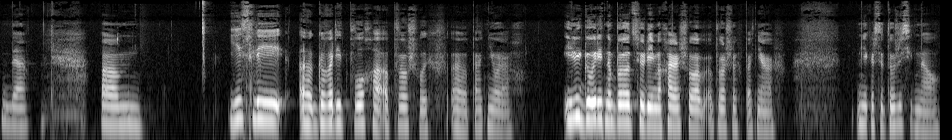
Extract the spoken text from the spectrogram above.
да. Да. Если э, говорит плохо о прошлых э, партнерах, или говорит, наоборот, все время хорошо о прошлых партнерах, мне кажется, это тоже сигнал.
